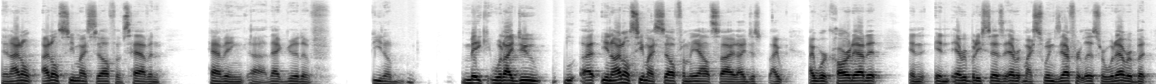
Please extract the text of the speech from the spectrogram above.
And I don't, I don't see myself as having having uh, that good of, you know, make what I do. I, you know, I don't see myself from the outside. I just, I, I work hard at it, and and everybody says every, my swing's effortless or whatever, but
